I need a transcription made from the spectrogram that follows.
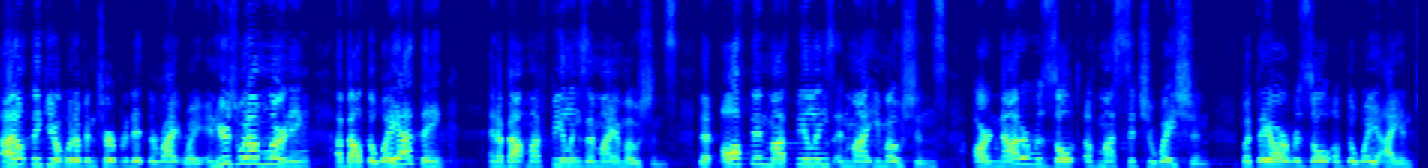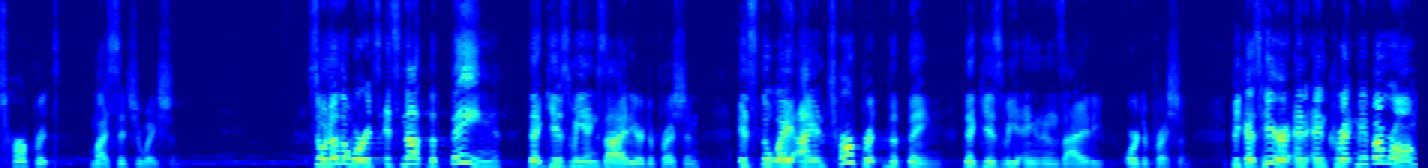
I don't think you would have interpreted it the right way. And here's what I'm learning about the way I think and about my feelings and my emotions that often my feelings and my emotions are not a result of my situation, but they are a result of the way I interpret my situation. So, in other words, it's not the thing that gives me anxiety or depression, it's the way I interpret the thing that gives me anxiety or depression. Because here, and, and correct me if I'm wrong,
